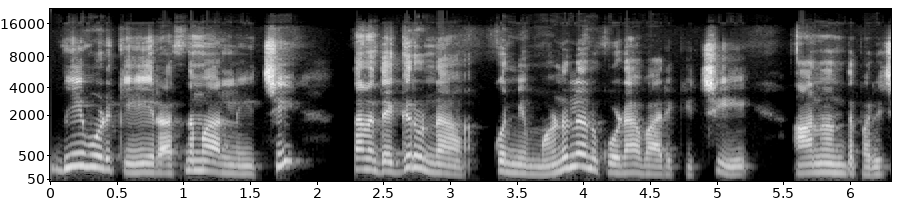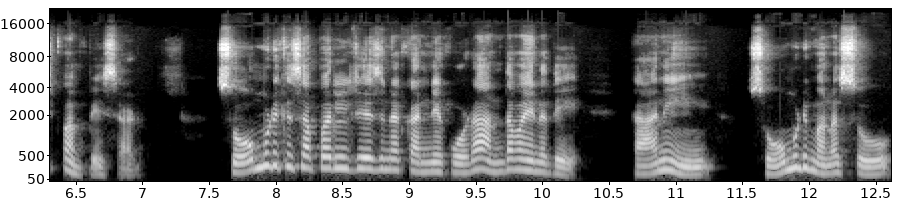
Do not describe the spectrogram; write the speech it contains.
భీముడికి రత్నమాలని ఇచ్చి తన దగ్గరున్న కొన్ని మణులను కూడా వారికిచ్చి ఆనందపరిచి పంపేశాడు. సోముడికి సపర్యలు చేసిన కన్య కూడా అందమైనదే కానీ సోముడి మనసు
